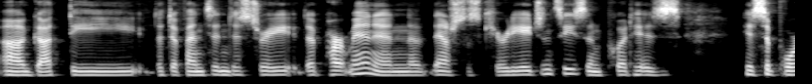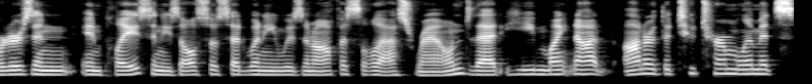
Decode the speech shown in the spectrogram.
uh, gut the the defense industry department and the national security agencies and put his his supporters in in place. And he's also said when he was in office the last round that he might not honor the two term limits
